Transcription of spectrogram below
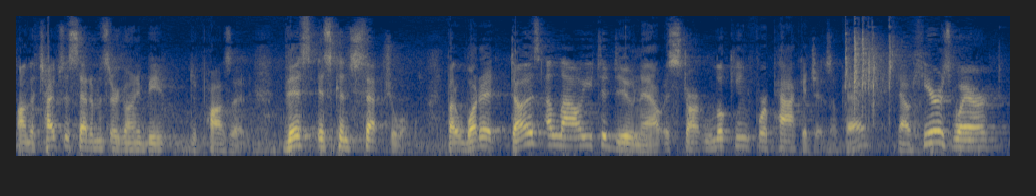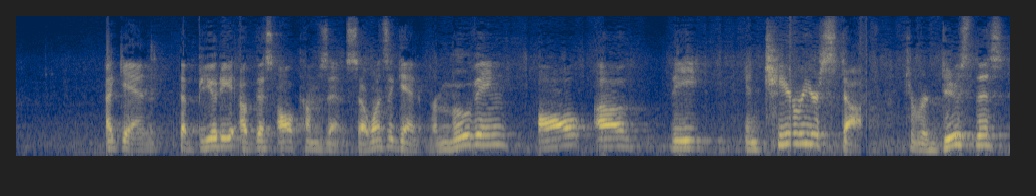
on the types of sediments that are going to be deposited. This is conceptual. But what it does allow you to do now is start looking for packages, okay? Now here's where, again, the beauty of this all comes in. So once again, removing all of the interior stuff to reduce this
